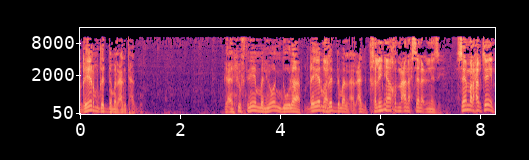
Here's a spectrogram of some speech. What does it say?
غير مقدم العقد حقه. يعني شوف 2 مليون دولار غير طيب. مقدم العقد. خليني آخذ معنا حسين العنزي. حسين مرحبتين.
